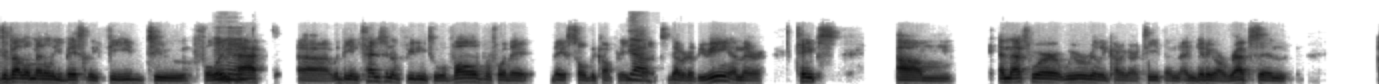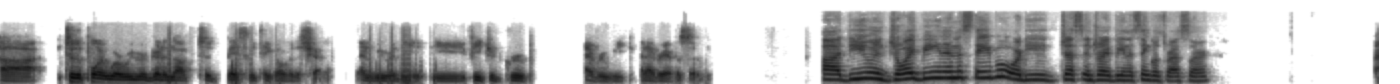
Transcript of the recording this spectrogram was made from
developmentally basically feed to Full Mhm. Impact uh, with the intention of feeding to Evolve before they they sold the company Yeah. to, to WWE and their tapes. Um, and that's where we were really cutting our teeth and, and getting our reps in uh, to the point where we were good enough to basically take over the show. And we were the, the featured group every week and every episode. Uh, do you enjoy being in a stable, or do you just enjoy being a singles wrestler?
